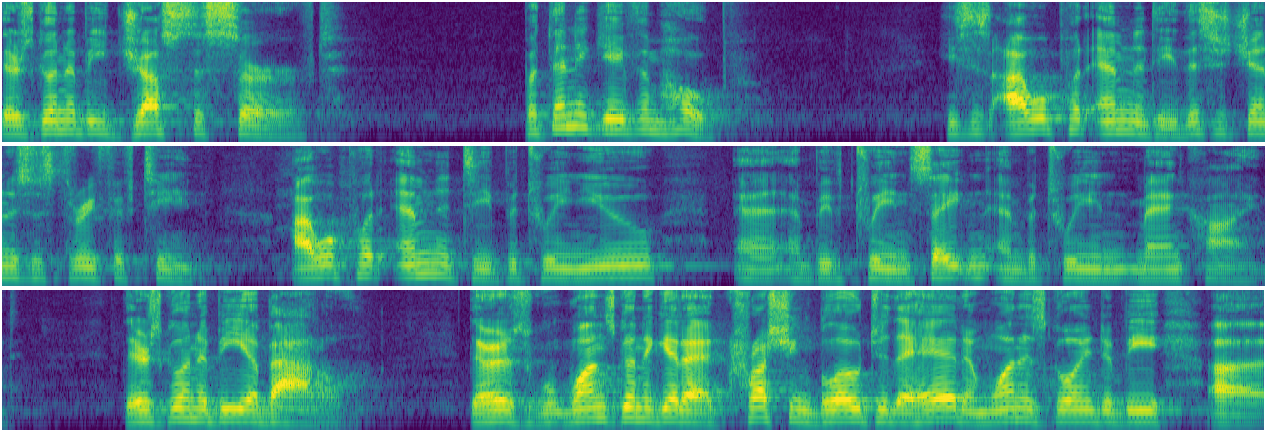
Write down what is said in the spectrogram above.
There's going to be justice served. But then He gave them hope. He says, I will put enmity. This is Genesis 3:15. I will put enmity between you and, and between Satan and between mankind. There's going to be a battle. There's one's going to get a crushing blow to the head, and one is going to be uh,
